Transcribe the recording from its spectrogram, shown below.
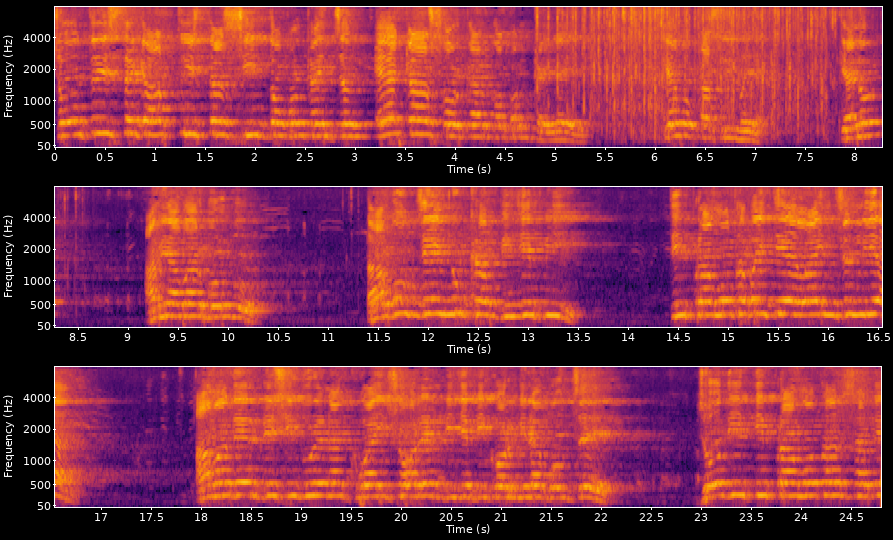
চৌত্রিশ থেকে আটত্রিশটা সিট দখল খাইছেন একা সরকার গঠন খাইলে কেন কাশ্মীর ভাইয়া কেন আমি আবার বলব তাবুক যে নুখা বিজেপি তিপ্রা মথা বাইতে অ্যালায়েন্স লিয়া আমাদের বেশি দূরে না খুয়াই শহরের বিজেপি কর্মীরা বলছে, যদি তিপ্রামতার সাথে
